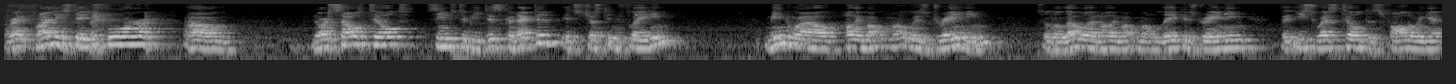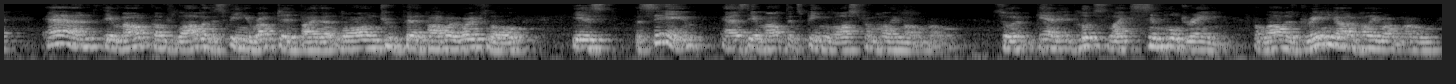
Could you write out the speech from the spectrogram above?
All right, finally, stage four, um, north-south tilt seems to be disconnected, it's just inflating. Meanwhile, Halemaumau is draining, so the level at Halemaumau Lake is draining, the east-west tilt is following it, and the amount of lava that's being erupted by that long tube-fed Pahoehoe flow is the same as the amount that's being lost from Halemaumau. So again, it looks like simple draining. The lava is draining out of Halemaumau,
